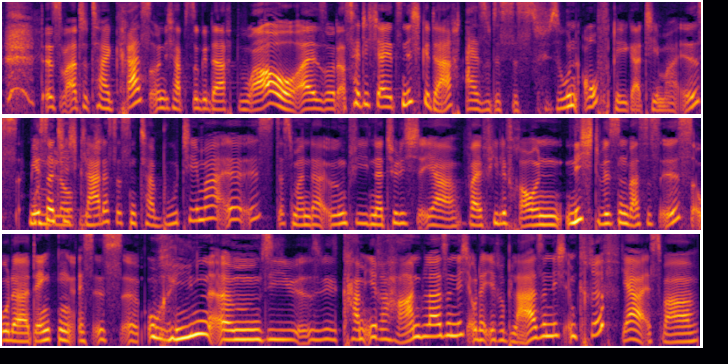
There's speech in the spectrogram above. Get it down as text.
das war total krass. Und ich habe so gedacht, wow, also das hätte ich ja jetzt nicht gedacht. Also, dass das so ein Aufregerthema ist. Mir ist natürlich klar, dass es das ein Tabuthema äh, ist, dass man da irgendwie natürlich, ja, weil viele Frauen nicht wissen, was es ist oder denken, es ist äh, Urin. Ähm, sie, sie kam ihre Harnblase nicht oder ihre Blase nicht im Griff. Ja, es war,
